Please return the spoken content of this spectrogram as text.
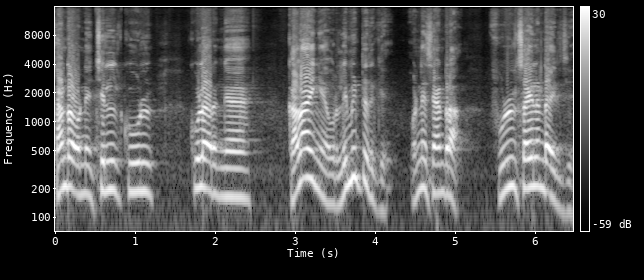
சாண்ட்ரா உடனே சில் கூல் கூலாக இருங்க. கலாய்ங்க. ஒரு லிமிட் இருக்குது உடனே சாண்ட்ரா ஃபுல் சைலண்ட் ஆயிடுச்சு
